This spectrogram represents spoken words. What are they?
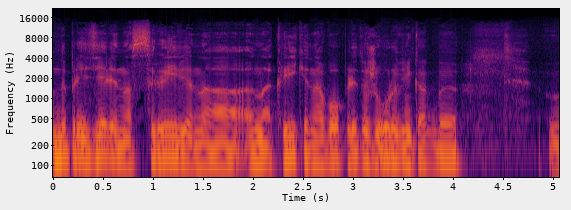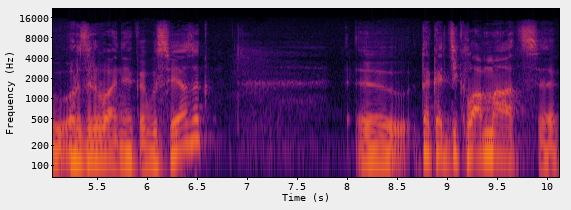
на пределе, на срыве, на, на крике, на вопле, тоже уровень как бы разрывания как бы связок. Э, такая декламация,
